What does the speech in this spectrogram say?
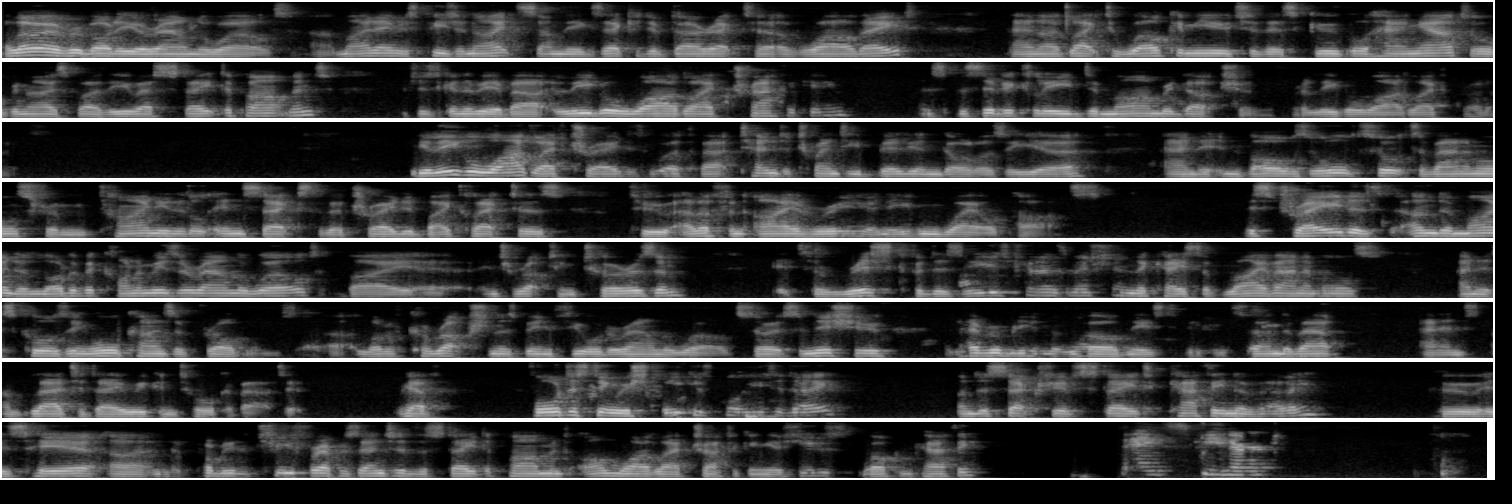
Hello, everybody around the world. Uh, my name is Peter Knights. I'm the Executive Director of WildAid, and I'd like to welcome you to this Google Hangout organized by the US State Department, which is going to be about illegal wildlife trafficking and specifically demand reduction for illegal wildlife products. The illegal wildlife trade is worth about 10 to 20 billion dollars a year, and it involves all sorts of animals from tiny little insects that are traded by collectors to elephant ivory and even whale parts. This trade has undermined a lot of economies around the world by uh, interrupting tourism. It's a risk for disease transmission in the case of live animals, and it's causing all kinds of problems. Uh, a lot of corruption has been fueled around the world. So it's an issue that everybody in the world needs to be concerned about, and I'm glad today we can talk about it. We have four distinguished speakers for you today. Under Secretary of State Kathy Novelli, who is here uh, and probably the Chief Representative of the State Department on wildlife trafficking issues. Welcome, Kathy. Thanks, Peter.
